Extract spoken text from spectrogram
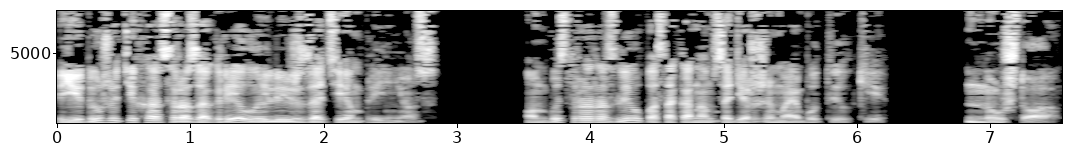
Еду же Техас разогрел и лишь затем принес. Он быстро разлил по стаканам содержимое бутылки. «Ну что,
